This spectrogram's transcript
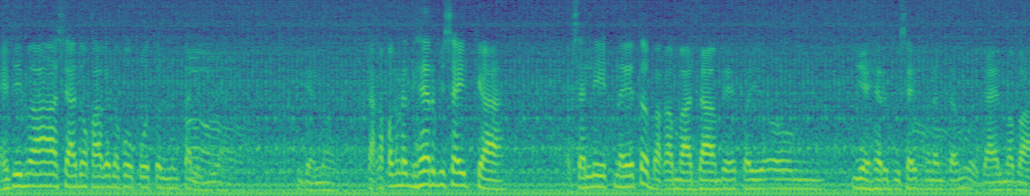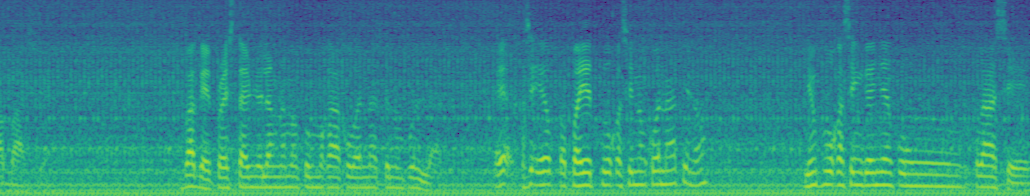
eh, hindi masyadong kagad napuputol ng talim yan. Ganon. Saka pag nag-herbicide ka, eh, sa liit na ito, baka madami pa yung i-herbicide mo ng damo dahil mababa siya. Bagay, first time nyo lang naman po makakuha natin ng punla. Eh, kasi eh, papayat po kasi nung kuha natin, no? Yung po kasing ganyan kung klase,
